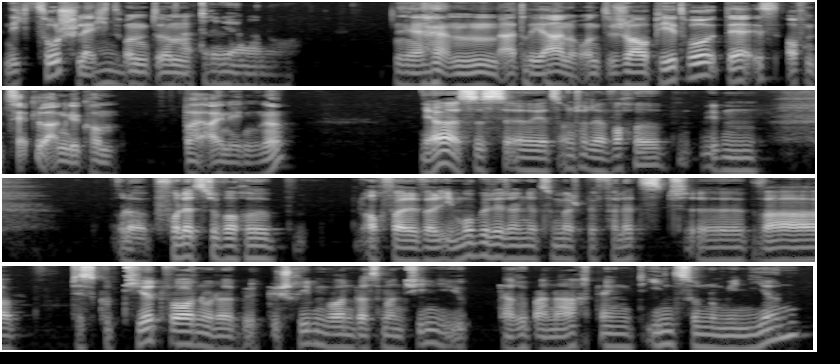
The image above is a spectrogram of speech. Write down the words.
Nicht so schlecht. Mhm, und ähm, Adriano. Ja, hm, Adriano. Und Joao Petro, der ist auf dem Zettel angekommen bei einigen, ne? Ja, es ist äh, jetzt unter der Woche eben oder vorletzte Woche, auch weil, weil Immobile dann ja zum Beispiel verletzt äh, war, diskutiert worden oder geschrieben worden, dass Mancini darüber nachdenkt, ihn zu nominieren.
